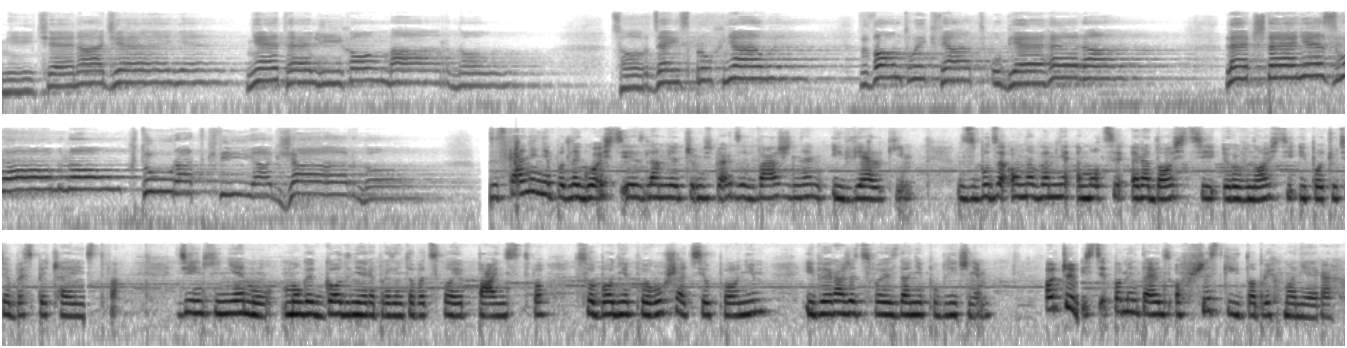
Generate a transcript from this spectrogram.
Miejcie nadzieję, nie tę lichą marną, co rdzeń spróchniały w wątły kwiat ubiera, lecz tę niezłomną, która tkwi jak ziarno. Zyskanie niepodległości jest dla mnie czymś bardzo ważnym i wielkim. Wzbudza ono we mnie emocje radości, równości i poczucia bezpieczeństwa. Dzięki niemu mogę godnie reprezentować swoje państwo, swobodnie poruszać się po nim i wyrażać swoje zdanie publicznie. Oczywiście pamiętając o wszystkich dobrych manierach.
